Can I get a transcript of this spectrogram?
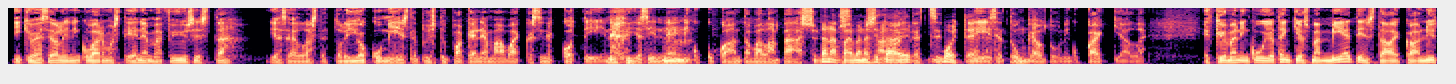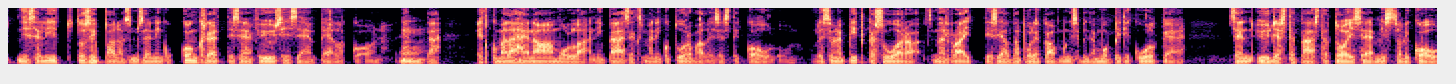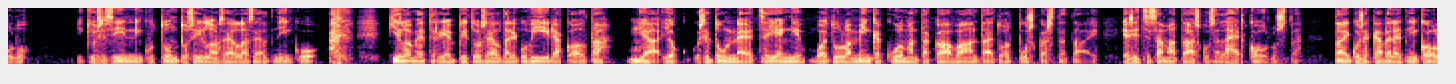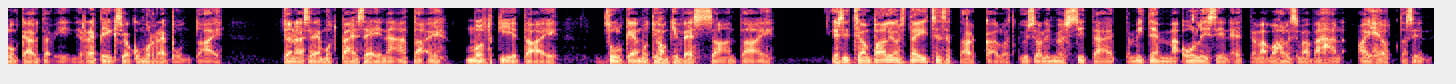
Niin kyllä se oli niin kuin varmasti enemmän fyysistä ja sellaista, että oli joku, mihin sitä pystyi pakenemaan vaikka sinne kotiin ja sinne mm. ei niin kuin kukaan tavallaan päässyt. Tänä Niin kuin päivänä sitä ei voi tehdä. Niin, se tunkeutuu niin kuin kaikkialle. Että kyllä mä niin kuin jotenkin, jos mä mietin sitä aikaa nyt, niin se liittyy tosi paljon semmoiseen niin kuin konkreettiseen fyysiseen pelkoon. Mm. Että, että kun mä lähden aamulla, niin pääseekö mä niin kuin turvallisesti kouluun. Oli semmoinen pitkä suora semmoinen raitti sieltä puolikaupungissa, mitä mun piti kulkea sen yhdestä päästä toiseen, missä oli koulu. Niin kyllä se siinä niin kuin tuntui silloin sellaiselta niin kuin kilometrien pituiselta niin kuin viidakolta. Mm. Ja joku, se tunne, että se jengi voi tulla minkä kulman takaa vaan tai tuolta puskasta. Tai, ja sitten se sama taas, kun sä lähet koulusta. Tai kun sä kävelet niin koulun käytäviin, niin repiiksi joku mun repun tai tönäsee mut päin seinää tai motkii tai sulkee mut johonkin vessaan tai ja sitten se on paljon sitä itsensä tarkkailua, että kyllä se oli myös sitä, että miten mä olisin, että mä mahdollisimman vähän aiheuttaisin.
